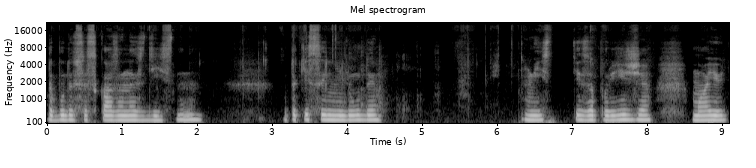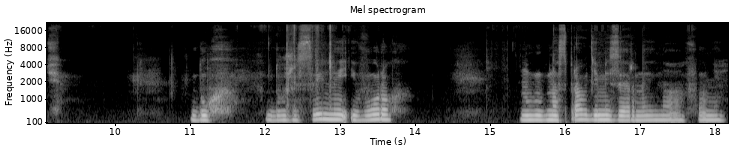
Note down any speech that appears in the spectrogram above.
Да буде все сказане здійсненим. Отакі сильні люди в місті Запоріжжя мають дух дуже сильний і ворог ну, насправді мізерний на фоні.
